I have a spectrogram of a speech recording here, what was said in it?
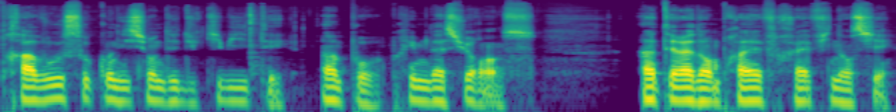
travaux sous conditions de déductibilité, impôts, primes d'assurance, intérêts d'emprunt et frais financiers.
